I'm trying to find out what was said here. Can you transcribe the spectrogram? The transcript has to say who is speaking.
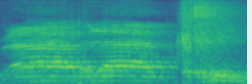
Speaker 1: Rab, lab,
